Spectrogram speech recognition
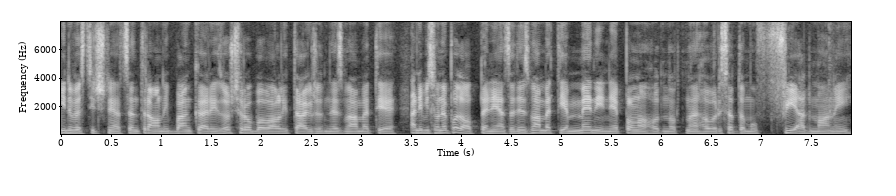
investiční a centrálni bankári zošrobovali tak, že dnes máme tie, ani by som nepovedal peniaze, dnes máme tie meny neplnohodnotné, hovorí sa tomu fiat money,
